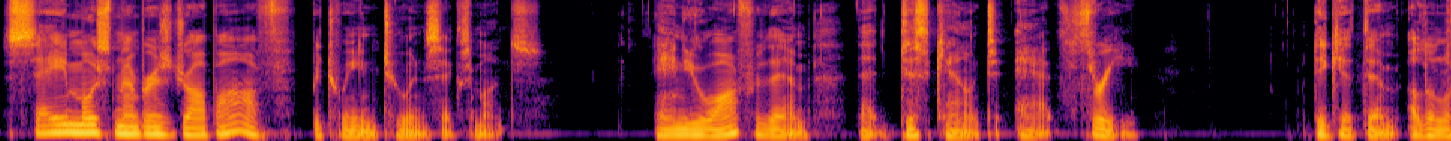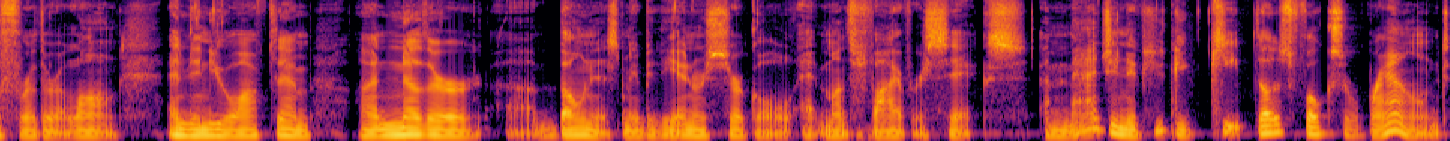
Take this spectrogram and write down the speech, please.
say most members drop off between two and six months, and you offer them that discount at three to get them a little further along. And then you offer them another uh, bonus, maybe the inner circle at month five or six. Imagine if you could keep those folks around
